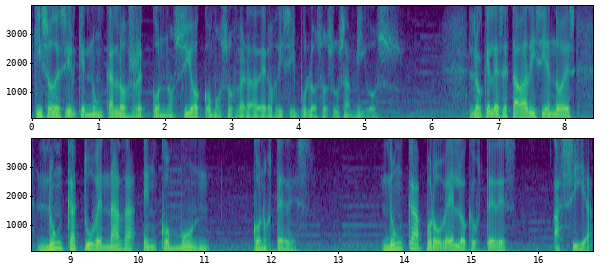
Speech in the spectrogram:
quiso decir que nunca los reconoció como sus verdaderos discípulos o sus amigos. Lo que les estaba diciendo es, nunca tuve nada en común con ustedes. Nunca aprobé lo que ustedes hacían.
